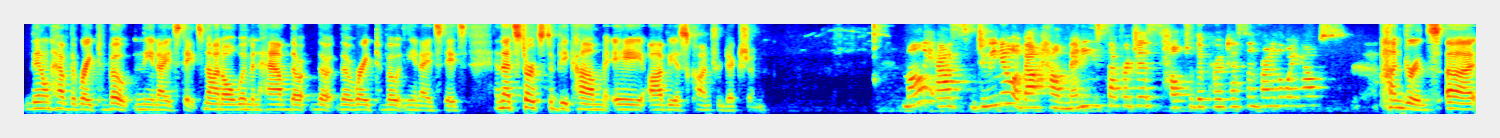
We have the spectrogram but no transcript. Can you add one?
they don't have the right to vote in the United States. Not all women have the, the, the right to vote in the United States. And that starts to become a obvious contradiction. Molly asks, do we know about how many suffragists helped with the protests in front of the White House? Hundreds. Uh,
